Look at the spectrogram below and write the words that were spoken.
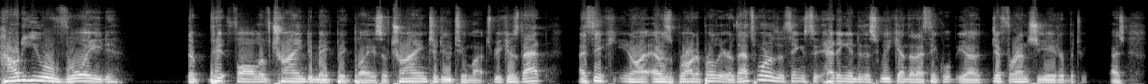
how do you avoid the pitfall of trying to make big plays, of trying to do too much? Because that, I think, you know, as was brought up earlier, that's one of the things that heading into this weekend that I think will be a differentiator between guys.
